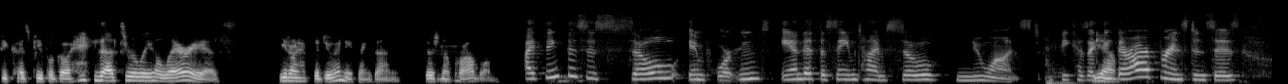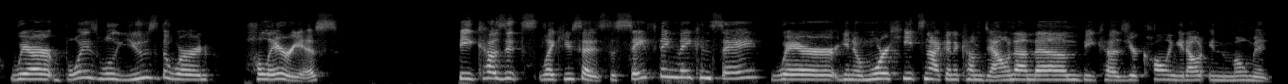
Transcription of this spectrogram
because people go, hey, that's really hilarious. You don't have to do anything then. There's no Mhm. problem. I think this is so important and at the same time so nuanced because I Yeah. think there are, for instances, where boys will use the word hilarious because it's like you said, it's the safe thing they can say where, you know, more heat's not going to come down on them because you're calling it out in the moment.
